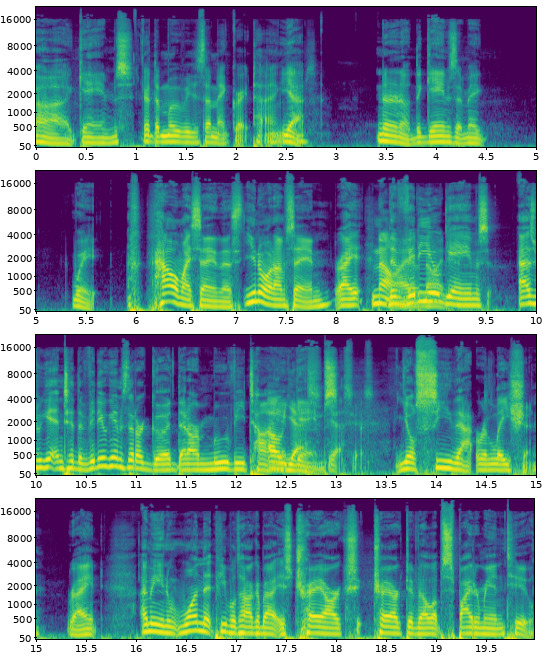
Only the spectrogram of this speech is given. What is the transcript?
uh, games, Or the movies that make great tying. Yeah. games. no, no, no, the games that make. Wait, how am I saying this? You know what I'm saying, right? No, the I video no games. As we get into the video games that are good, that are movie tie-in Oh yes, games, yes, yes. you'll see that relation, right? I mean, one that people talk about is Treyarch. Treyarch developed Spider-Man 2.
